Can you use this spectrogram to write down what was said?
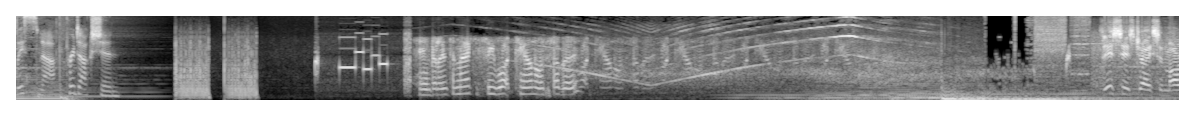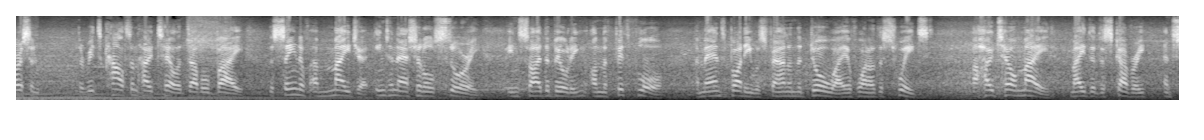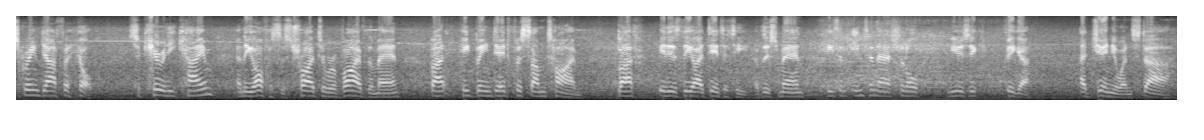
listener production. Ambulance emergency, what town or suburb? This is Jason Morrison, the Ritz Carlton Hotel at Double Bay, the scene of a major international story. Inside the building, on the fifth floor, a man's body was found in the doorway of one of the suites. A hotel maid made the discovery and screamed out for help. Security came and the officers tried to revive the man, but he'd been dead for some time. But it is the identity of this man. He's an international music figure, a genuine star.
